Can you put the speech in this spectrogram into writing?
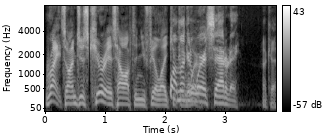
Right. So I'm just curious how often you feel like Well, I'm not going to wear wear it Saturday, Okay.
